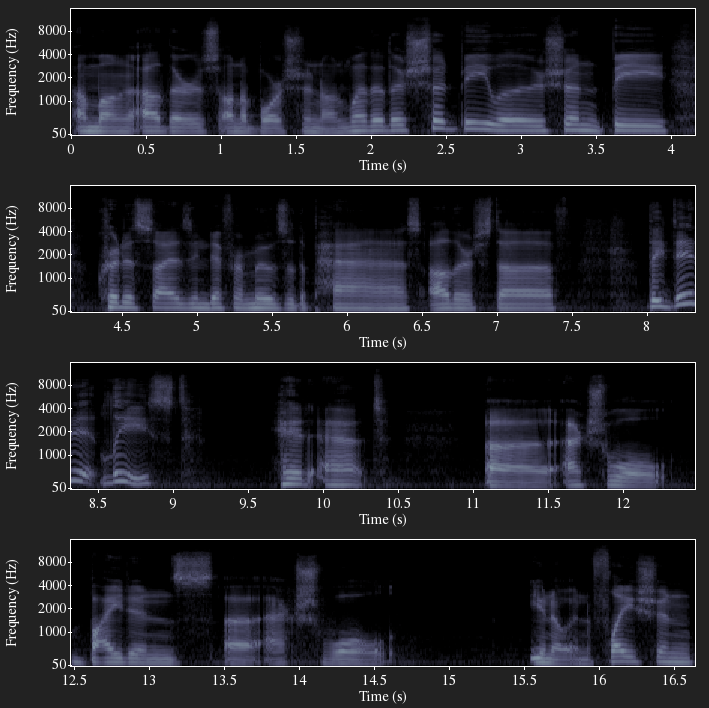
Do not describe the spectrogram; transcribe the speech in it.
among others on abortion on whether there should be whether there shouldn't be criticizing different moves of the past other stuff. They did at least hit at uh, actual Biden's uh, actual, you know, inflation.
